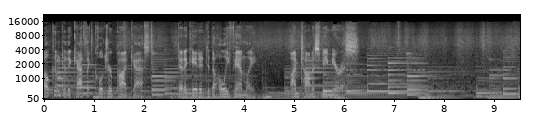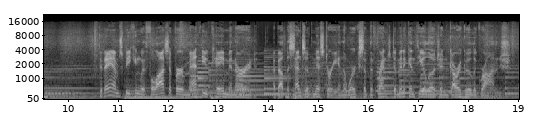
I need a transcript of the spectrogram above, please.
Welcome to the Catholic Culture Podcast, dedicated to the Holy Family. I'm Thomas V. Mirus. Today I'm speaking with philosopher Matthew K. Minerd about the sense of mystery in the works of the French Dominican theologian Garrigou Lagrange.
